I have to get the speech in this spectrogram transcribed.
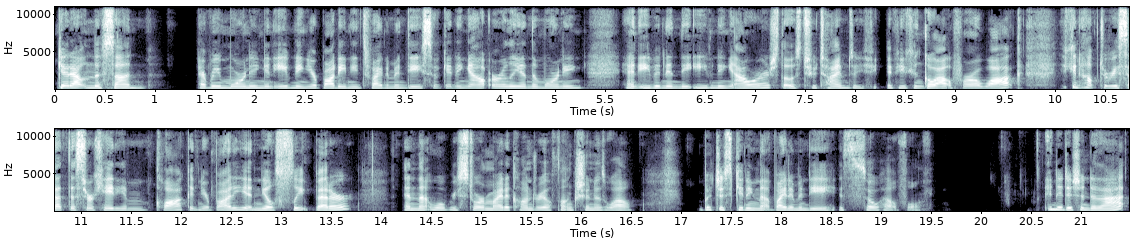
Get out in the sun. Every morning and evening, your body needs vitamin D. So, getting out early in the morning and even in the evening hours, those two times, if, you can go out for a walk, you can help to reset the circadian clock in your body and you'll sleep better. And that will restore mitochondrial function as well. But just getting that vitamin D is so helpful. In addition to that,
